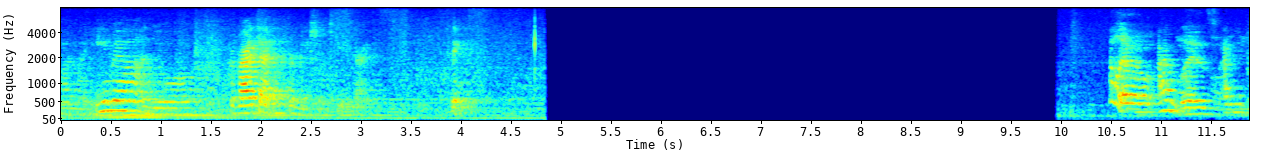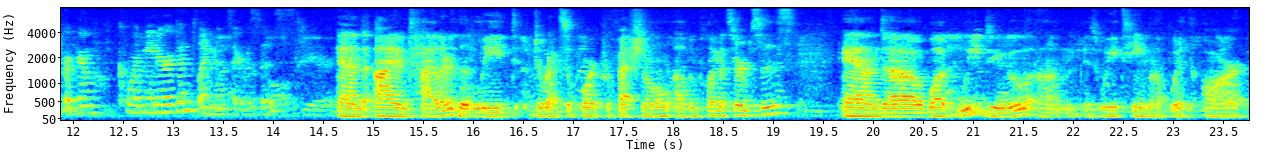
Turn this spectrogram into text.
on my email and we will provide that information to you guys. Thanks. Hello, I'm Liz. I'm the Program Coordinator of Employment Services. And I am Tyler, the lead direct support professional of Employment Services. And uh, what we do um, is we team up with our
